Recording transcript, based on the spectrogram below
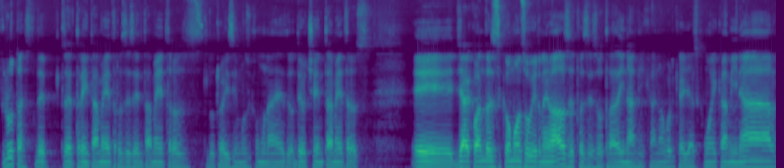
rutas de, de 30 metros, 60 metros, lo otro hicimos como una de, de 80 metros. Eh, ya cuando es como subir nevados, pues es otra dinámica, ¿no? Porque allá es como de caminar,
